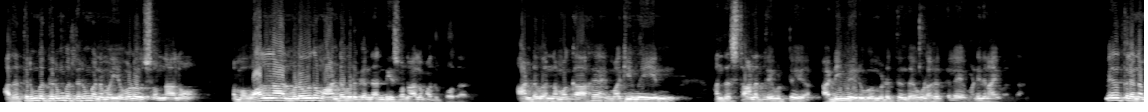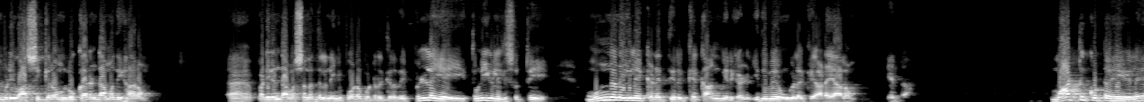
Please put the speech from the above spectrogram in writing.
அதை திரும்ப திரும்ப திரும்ப நம்ம எவ்வளவு சொன்னாலும் நம்ம வாழ்நாள் முழுவதும் ஆண்டவருக்கு நன்றி சொன்னாலும் அது போதாது. ஆண்டவர் நமக்காக மகிமையின் அந்த ஸ்தானத்தை விட்டு அடிமை ரூபம் எடுத்து இந்த உலகத்திலே மனிதனாய் வந்தார். வேதத்துல நம்மடி வாசிக்கிறோம். லூக்கா ரெண்டாம் அதிகாரம் பனிரெண்டாம் வசனத்தில் வசனத்துல நீங்க போடப்பட்டிருக்கிறது பிள்ளையை துணிகளில் சுற்றி முன்னணியிலே கிடைத்திருக்க காண்பீர்கள். இதுவே உங்களுக்கு அடையாளம் என்றார். மாட்டு கொட்டகையிலே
